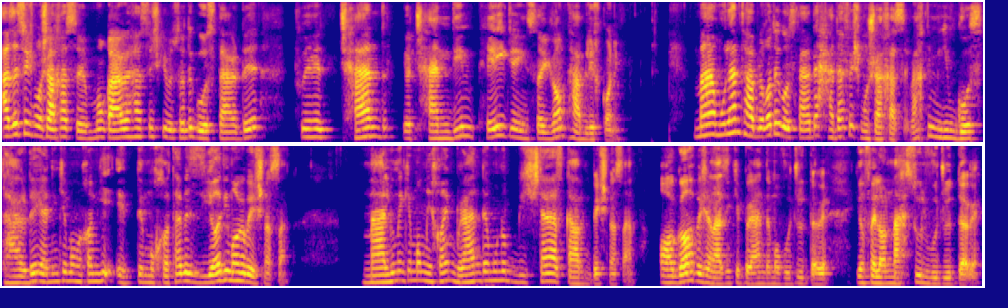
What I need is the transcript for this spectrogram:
از اسمش مشخصه. ما قرار هستش که به صورت گسترده توی چند یا چندین پیج اینستاگرام تبلیغ کنیم. معمولا تبلیغات گسترده هدفش مشخصه. وقتی میگیم گسترده یعنی که ما می‌خوایم یه عده مخاطب زیادی ما رو بشناسن. معلومه که ما می‌خوایم برندمون رو بیشتر از قبل بشناسن. آگاه بشن از اینکه برند ما وجود داره یا فلان محصول وجود داره.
